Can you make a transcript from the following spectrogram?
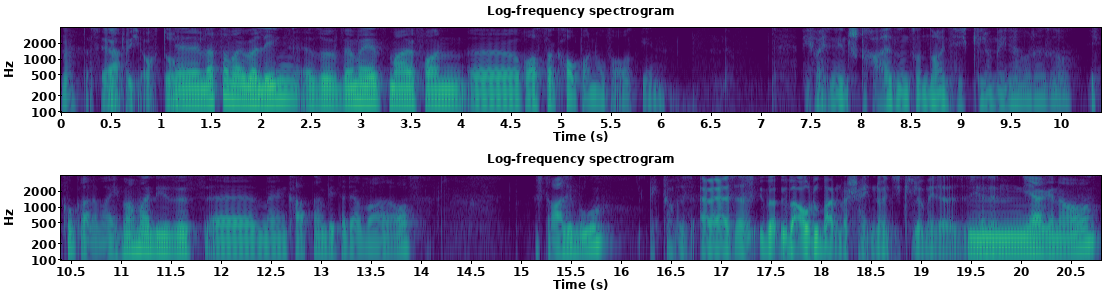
Ne? Das wäre Ja. natürlich auch dumm. Ja, dann lass doch mal überlegen, also wenn wir jetzt mal von äh, Rostock Hauptbahnhof ausgehen. Ich weiß nicht, in Stralsund so 90 Kilometer oder so? Ich gucke gerade mal, ich mache mal dieses, äh, meinen Kartenanbieter der Wahl auf. Stralibu. Ich glaube, es aber es ist also über, über Autobahn wahrscheinlich 90 Kilometer. Das ist ja dann. Mm, Ja, genau.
